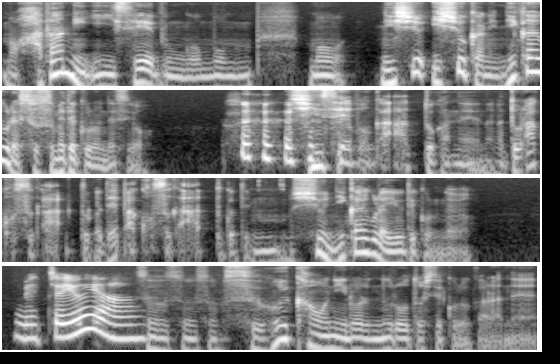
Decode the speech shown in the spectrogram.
もう肌にいい成分をもう、もう2週1週間に2回ぐらい進めてくるんですよ 新成分がとかねなんかドラコスがとかデパコスがとかって週2回ぐらい言うてくるのよめっちゃ言うやん。そうそうそうすごい顔にいろいろ塗ろうとしてくるからね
